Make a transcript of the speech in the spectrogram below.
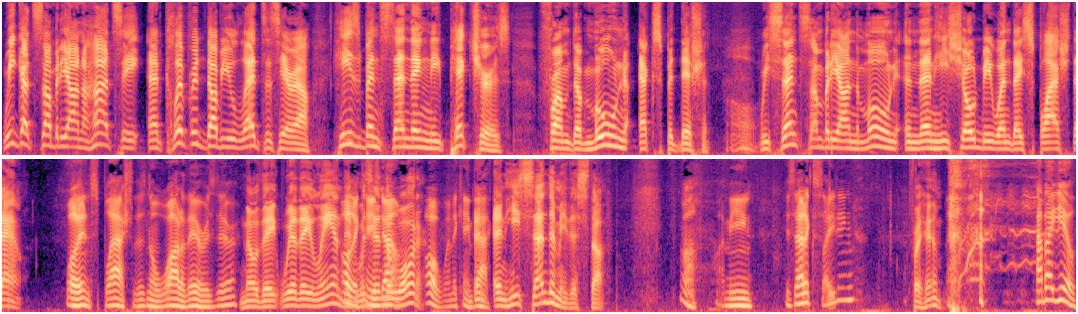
we got somebody on the hot seat, and Clifford W. Lentz is here, Al. He's been sending me pictures from the moon expedition. Oh. We sent somebody on the moon, and then he showed me when they splashed down. Well, they didn't splash. There's no water there, is there? No, they where they landed Oh, they was in down. the water. Oh, when they came And, back. and he's sending me this stuff. Oh, I mean, is that exciting? for him. How about you?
